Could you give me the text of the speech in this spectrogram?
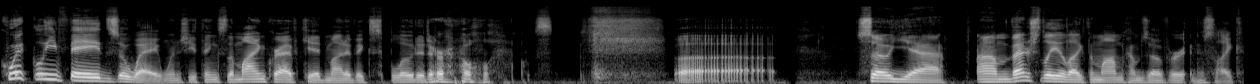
quickly fades away when she thinks the Minecraft kid might have exploded her whole house. Uh, so yeah, um, eventually, like the mom comes over and is like,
